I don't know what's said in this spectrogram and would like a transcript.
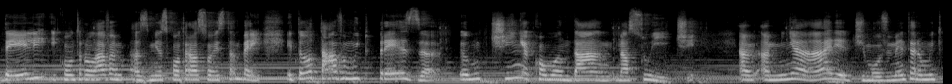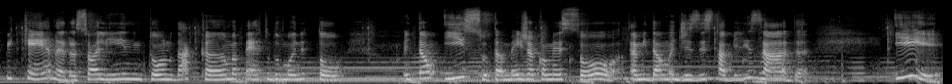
dele e controlava as minhas contrações também. Então eu estava muito presa, eu não tinha como andar na suíte. A, a, minha área de movimento era muito pequena, era só ali em torno da cama, perto do monitor. Então isso também já começou a me dar uma desestabilizada. E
